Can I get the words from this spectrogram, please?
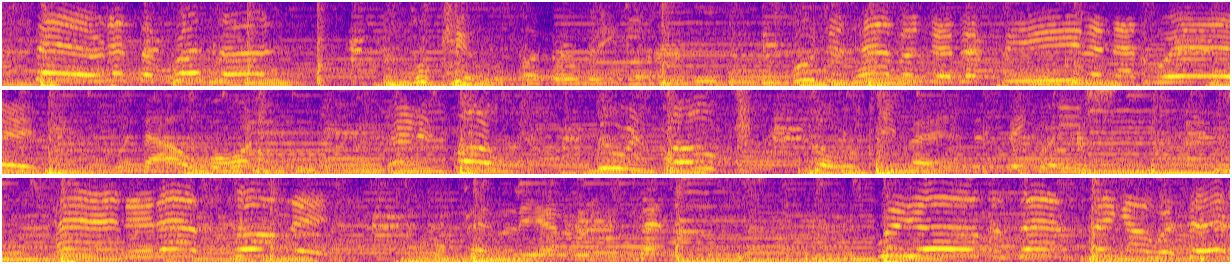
Stared at the person who killed for no reason, who just happened to be feeling that way without warning. And he spoke through his cloak, so deep and distinguished, handed out strongly for penalty and repentance. Williams and Singer with their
